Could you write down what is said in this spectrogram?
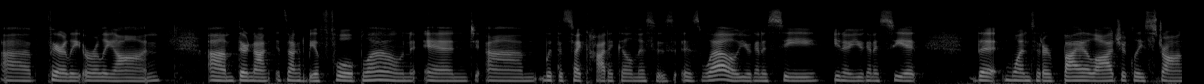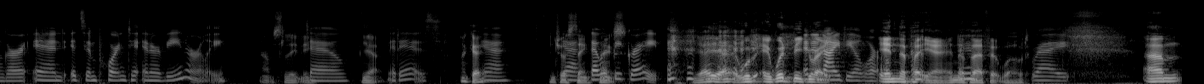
uh, fairly early on. Um, they're not. It's not going to be a full blown, and um, with the psychotic illnesses as well, you're going to see. You know, you're going to see it. The ones that are biologically stronger, and it's important to intervene early. Absolutely. So Yeah. it is. Okay. Yeah. Interesting. Yeah, that would be great. Yeah, yeah. It would, it would be great. In an ideal world. In the yeah, in the perfect world. right. Um,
